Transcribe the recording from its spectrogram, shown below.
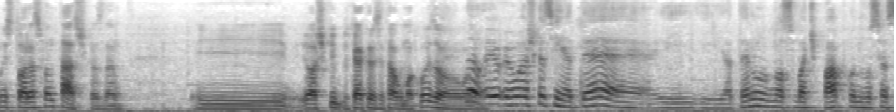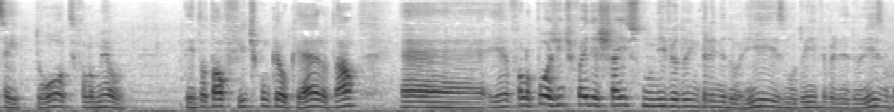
com histórias fantásticas, né? E eu acho que quer acrescentar alguma coisa? Não, eu, eu acho que assim, até e, e até no nosso bate-papo quando você aceitou, você falou, meu, tem total fit com o que eu quero, tal. É, e ele falou, pô, a gente vai deixar isso no nível do empreendedorismo, do empreendedorismo.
